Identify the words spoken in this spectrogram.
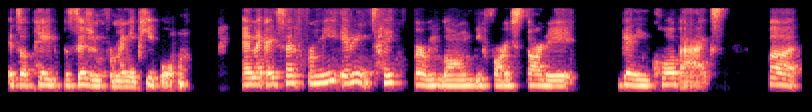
it's a paid position for many people. And like I said, for me, it didn't take very long before I started getting callbacks. But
